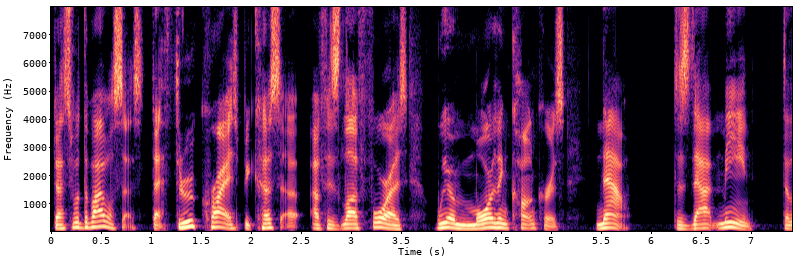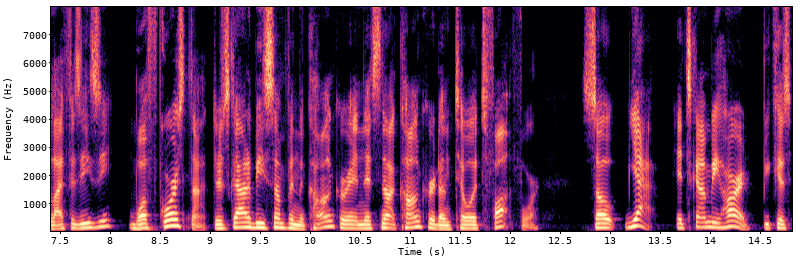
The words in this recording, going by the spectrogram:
That's what the Bible says. That through Christ, because of his love for us, we are more than conquerors. Now, does that mean the life is easy? Well, of course not. There's got to be something to conquer, and it's not conquered until it's fought for. So, yeah, it's going to be hard because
